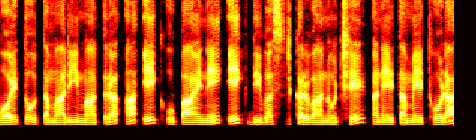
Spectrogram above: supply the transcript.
હોય, તો તમારી માત્ર આ એક ઉપાયને એક દિવસ જ કરવાનો છે. અને તમે થોડા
